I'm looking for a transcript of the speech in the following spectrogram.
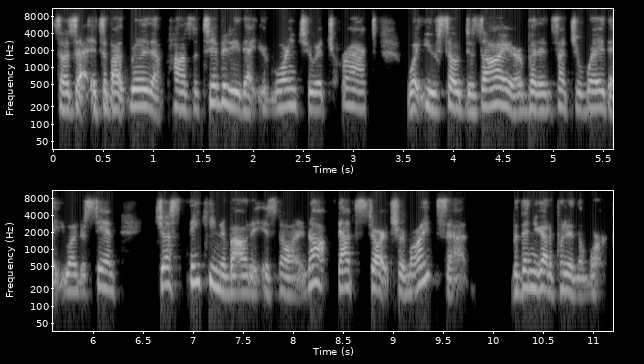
So it's a, it's about really that positivity that you're going to attract what you so desire, but in such a way that you understand just thinking about it is not enough. That starts your mindset, but then you got to put in the work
